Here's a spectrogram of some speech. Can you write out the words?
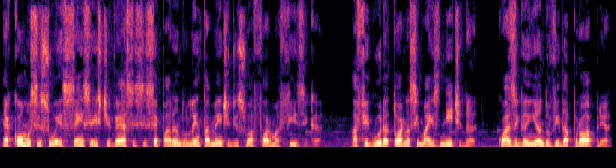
É como se sua essência estivesse se separando lentamente de sua forma física. A figura torna-se mais nítida, quase ganhando vida própria,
